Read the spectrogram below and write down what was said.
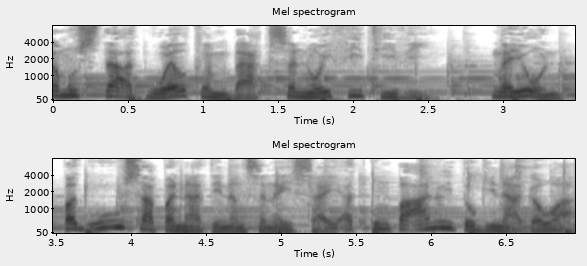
Kamusta at welcome back sa Noifi TV. Ngayon, pag-uusapan natin ang sanaysay at kung paano ito ginagawa.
